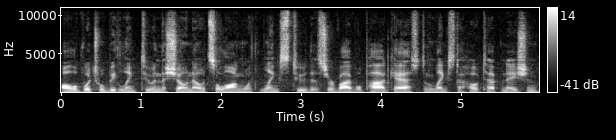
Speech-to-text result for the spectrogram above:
all of which will be linked to in the show notes, along with links to the Survival Podcast and links to Hotep Nation.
